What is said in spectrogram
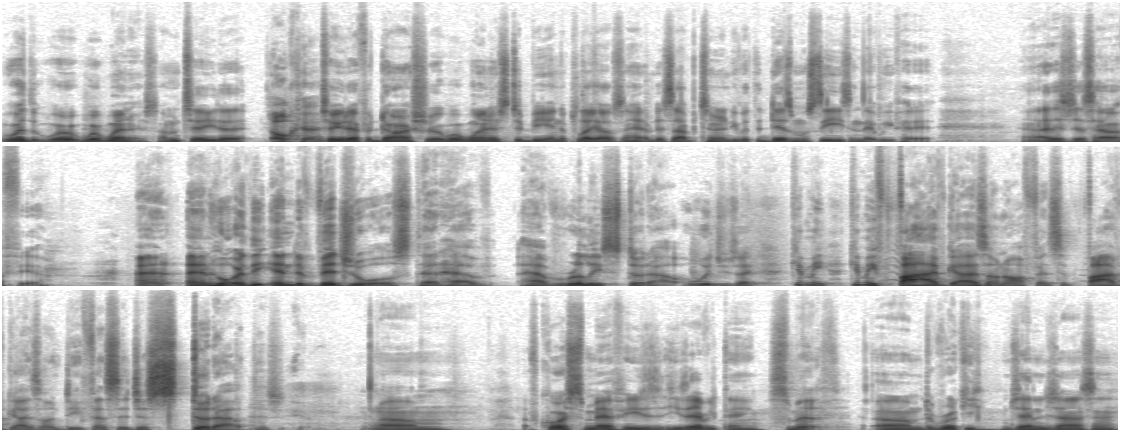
We're, the, we're we're winners. I'm gonna tell you that. Okay. Tell you that for darn sure. We're winners to be in the playoffs and have this opportunity with the dismal season that we've had. Uh, that's just how I feel. And and who are the individuals that have have really stood out? Who would you say? Give me give me five guys on offense and five guys on defense that just stood out this year. Um, of course, Smith. He's he's everything. Smith, Um, the rookie Jaylon Johnson.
